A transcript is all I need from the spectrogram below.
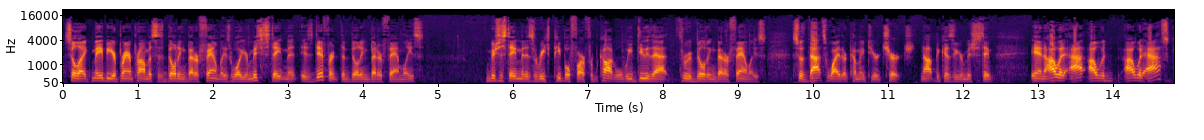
So, like maybe your brand promise is building better families. Well, your mission statement is different than building better families. Mission statement is to reach people far from God. Well, we do that through building better families. So that's why they're coming to your church, not because of your mission statement. And I would, I would, I would ask,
